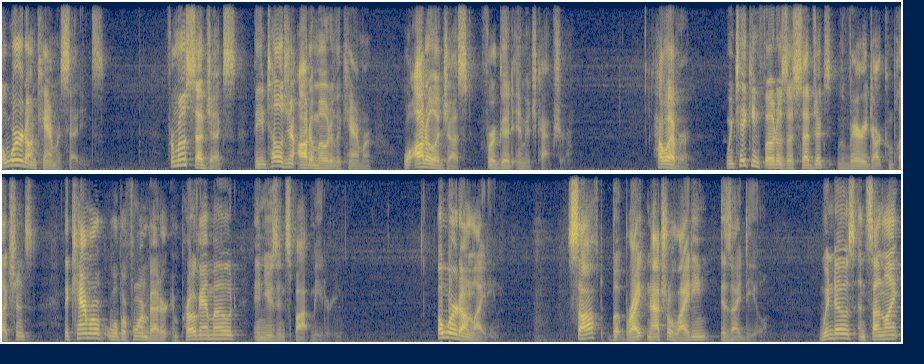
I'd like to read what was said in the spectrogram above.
A word on camera settings. For most subjects, the intelligent auto mode of the camera will auto adjust for a good image capture. However, when taking photos of subjects with very dark complexions, the camera will perform better in program mode and using spot metering. A word on lighting. Soft but bright natural lighting is ideal. Windows and sunlight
